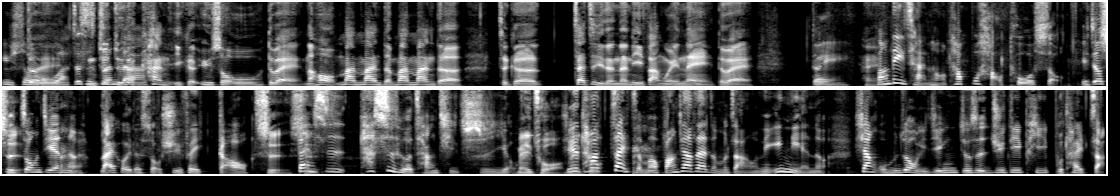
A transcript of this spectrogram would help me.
预售屋啊，这是真的。你就觉得看一个预售屋，对不对？然后慢慢的、慢慢的，这个在自己的能力范围内，对不对？对，房地产哦，它不好脱手，也就是。中间呢来回的手续费高，是，但是它适合长期持有，没错。其实它再怎么房价再怎么涨，你一年呢，像我们这种已经就是 GDP 不太涨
